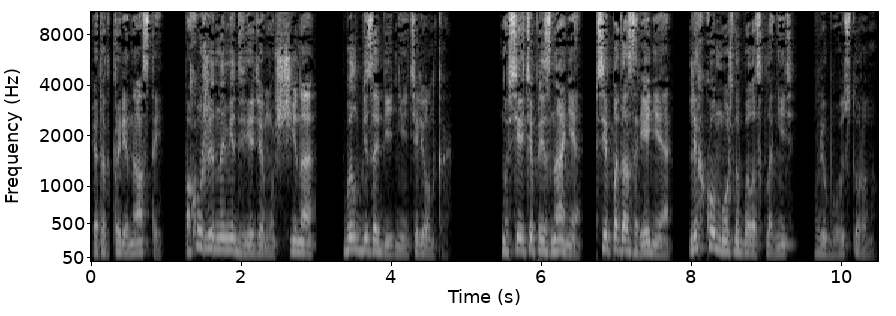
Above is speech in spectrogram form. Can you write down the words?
Этот коренастый, похожий на медведя мужчина, был безобиднее теленка. Но все эти признания, все подозрения легко можно было склонить в любую сторону.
